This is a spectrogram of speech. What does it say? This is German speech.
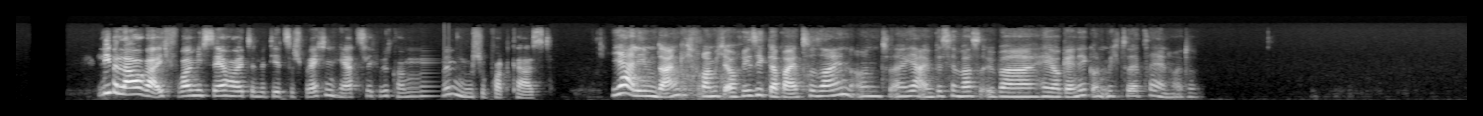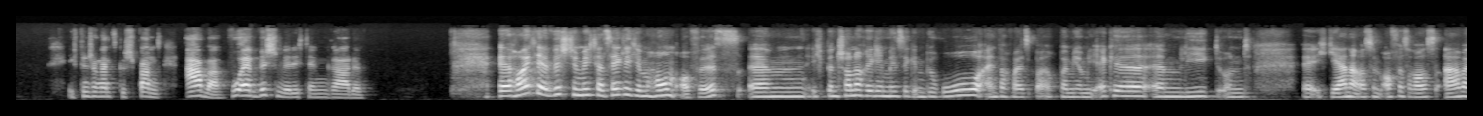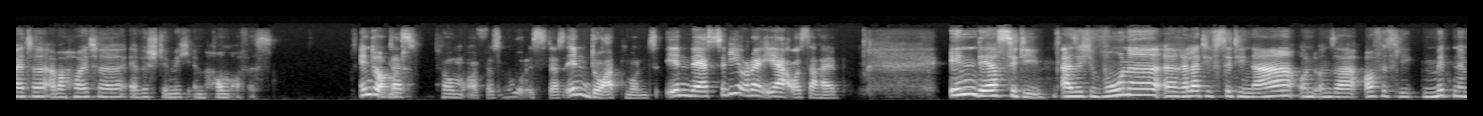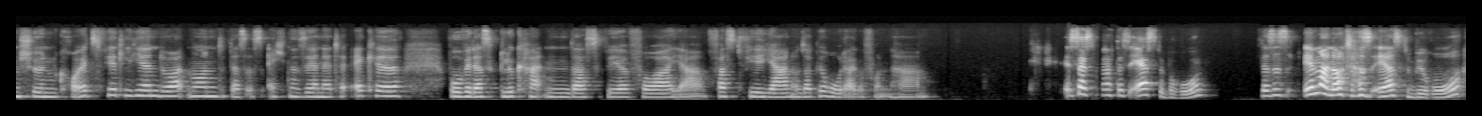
Liebe Laura, ich freue mich sehr, heute mit dir zu sprechen. Herzlich willkommen im Nushu Podcast. Ja, lieben Dank. Ich freue mich auch riesig dabei zu sein und äh, ja, ein bisschen was über Hey Organic und mich zu erzählen heute. Ich bin schon ganz gespannt. Aber wo erwischen wir dich denn gerade? Äh, heute erwischt ihr mich tatsächlich im Homeoffice. Ähm, ich bin schon noch regelmäßig im Büro, einfach weil es bei, auch bei mir um die Ecke ähm, liegt und äh, ich gerne aus dem Office raus arbeite. Aber heute erwischt ihr mich im Homeoffice. In Dortmund. Das Homeoffice, wo ist das? In Dortmund, in der City oder eher außerhalb? In der City. Also ich wohne äh, relativ citynah und unser Office liegt mitten im schönen Kreuzviertel hier in Dortmund. Das ist echt eine sehr nette Ecke, wo wir das Glück hatten, dass wir vor ja, fast vier Jahren unser Büro da gefunden haben. Ist das noch das erste Büro? Das ist immer noch das erste Büro.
